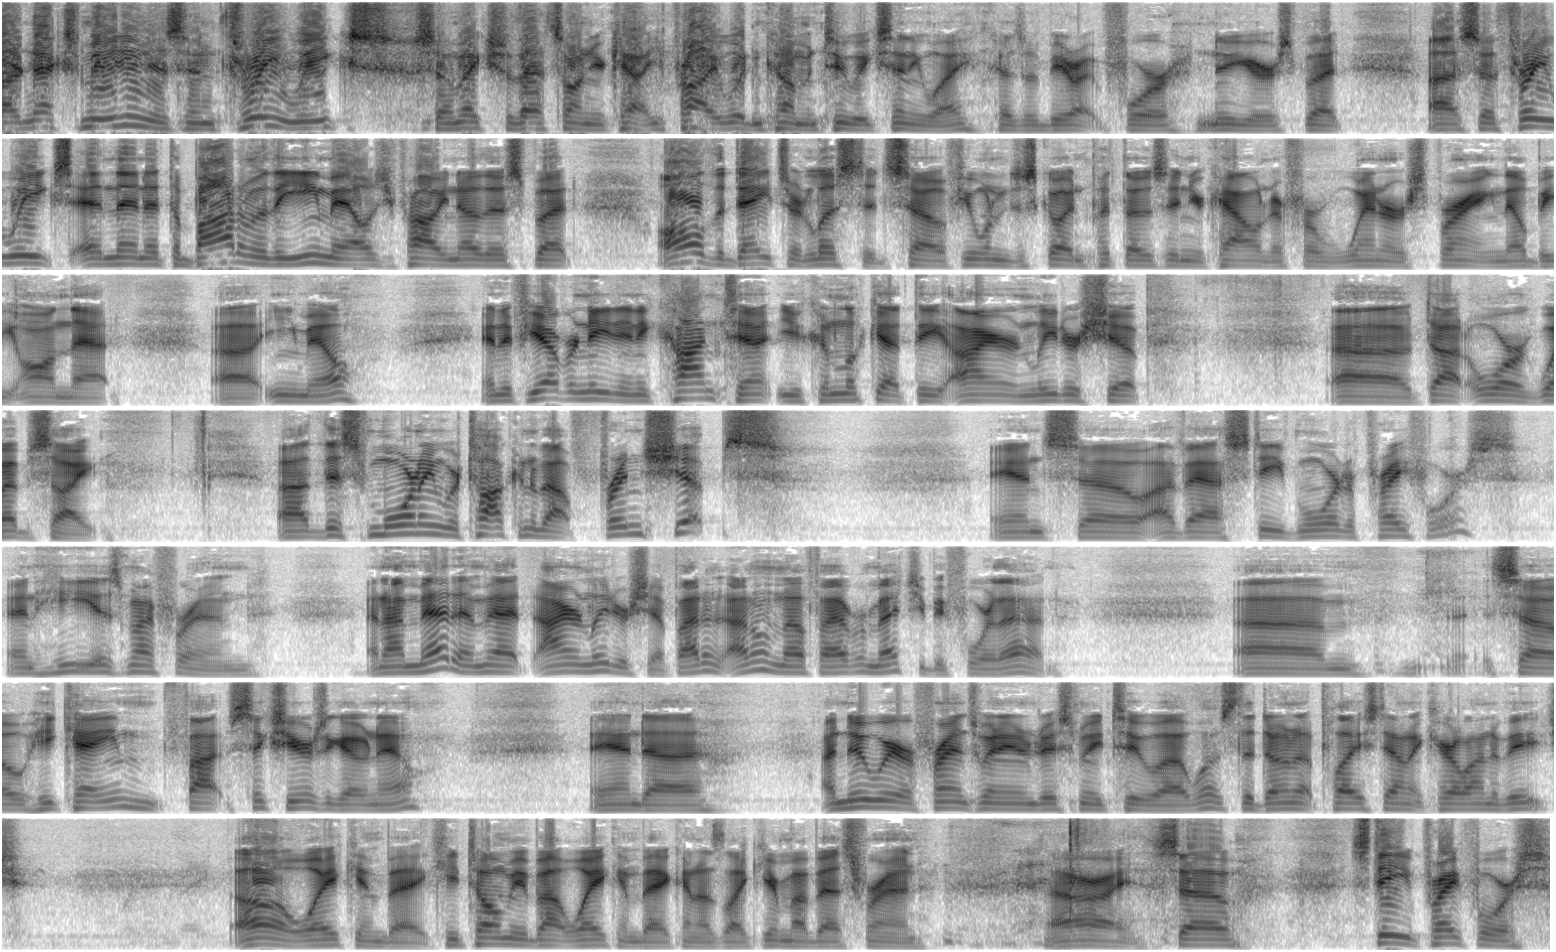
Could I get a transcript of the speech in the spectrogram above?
Our next meeting is in three weeks, so make sure that's on your calendar. You probably wouldn't come in two weeks anyway, because it would be right before New Year's. But uh, so three weeks, and then at the bottom of the emails, you probably know this, but all the dates are listed. So if you want to just go ahead and put those in your calendar for winter, spring, they'll be on that uh, email. And if you ever need any content, you can look at the ironleadership.org uh, website. Uh, this morning, we're talking about friendships. And so I've asked Steve Moore to pray for us, and he is my friend. And I met him at Iron Leadership. I don't, I don't know if I ever met you before that. Um, so he came five, six years ago now. And uh, I knew we were friends when he introduced me to uh, what was the donut place down at Carolina Beach? Oh, Wake and Bake. He told me about Wake and Bake, and I was like, You're my best friend. All right. So, Steve, pray for us.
